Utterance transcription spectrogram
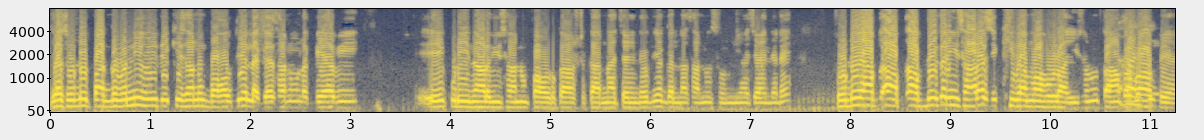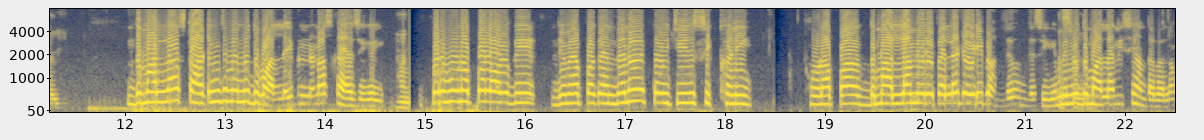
ਜਾਂ ਤੁਹਾਡੇ ਪੱਗ ਬੰਨੀ ਹੋਈ ਦੇਖੀ ਸਾਨੂੰ ਬਹੁਤ ਵਧੀਆ ਲੱਗਿਆ ਸਾਨੂੰ ਲੱਗਿਆ ਵੀ ਇਹ ਕੁੜੀ ਨਾਲ ਵੀ ਸਾਨੂੰ ਪੌਡਕਾਸਟ ਕਰਨਾ ਚਾਹੀਦਾ ਉਹਦੀਆਂ ਗੱਲਾਂ ਸਾਨੂੰ ਸੁਣਨੀਆਂ ਚਾਹੀਦੀਆਂ ਨੇ। ਤੁਹਾਡੇ ਆਪ ਆਪ- ਆਪਦੇ ਘਰ ਸਾਰਾ ਸਿੱਖੀ ਦਾ ਮਾਹੌਲ ਆਈ ਤੁਹਾਨੂੰ ਤਾਂ ਪ੍ਰਭਾਵ ਹਾਂਜੀ। ਪਿਆ ਜੀ। ਦਮਾਲਾ ਸਟਾਰਟਿੰਗ 'ਚ ਮੈਨੂੰ ਦਮਾਲਾ ਹੀ ਬੰਨਣਾ ਸਿਖਾਇਆ ਸੀਗਾ ਜੀ। ਹਾਂਜੀ। ਪਰ ਹੁਣ ਆਪਾਂ ਲਾ ਲਓ ਵੀ ਜਿਵੇਂ ਆਪਾਂ ਕਹਿੰਦੇ ਨਾ ਕੋਈ ਚੀਜ਼ ਸਿੱਖਣੀ ਹੁਣ ਆਪਾਂ ਦਮਾਲਾ ਮੇਰੇ ਪਹਿਲਾਂ ਡੈਡੀ ਬੰਦੇ ਹੁੰਦੇ ਸੀਗੇ। ਮੈਨੂੰ। ਦਮਾਲਾ ਨਹੀਂ ਸੀ ਆਉਂਦਾ ਪਹਿਲਾਂ।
